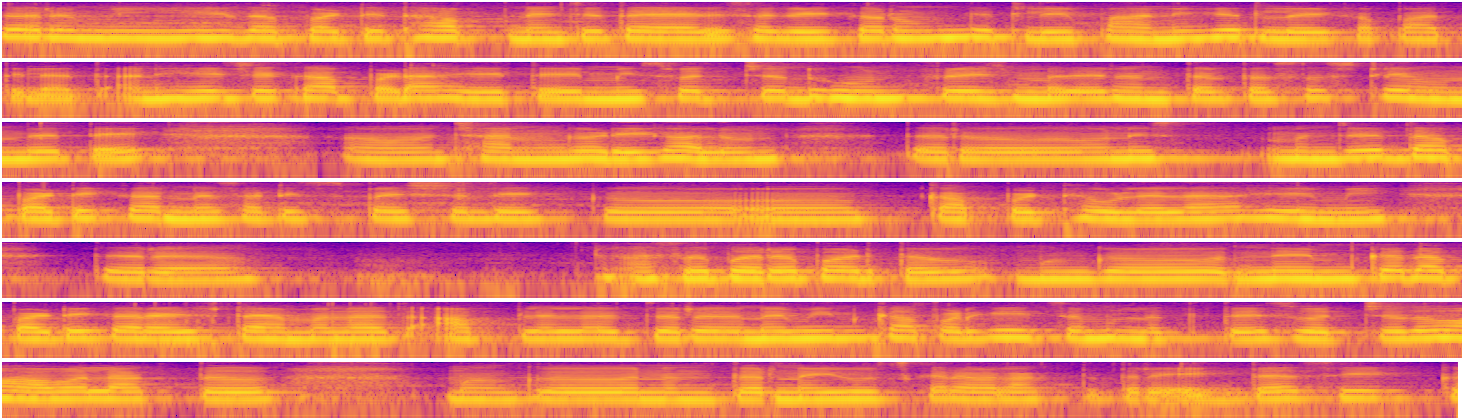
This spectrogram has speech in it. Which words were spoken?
तर मी ही धपाटी थापण्याची तयारी सगळी करून घेतली पाणी घेतलं एका पातेल्यात आणि हे जे कापड आहे ते मी स्वच्छ धुवून फ्रीजमध्ये नंतर तसंच ठेवून देते छान घडी घालून. तर निस म्हणजे धपाटी करण्यासाठी स्पेशल एक कापड ठेवलेलं आहे मी. तर असं बरं पडतं. मग नेमकं दपाटे करायच्या टायमाला आपल्याला जर नवीन कापड घ्यायचं म्हणलं तर ते स्वच्छ धुवावं लागतं. मग नंतरनं नंतर न यूज करावं लागतं. तर एकदाच एक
